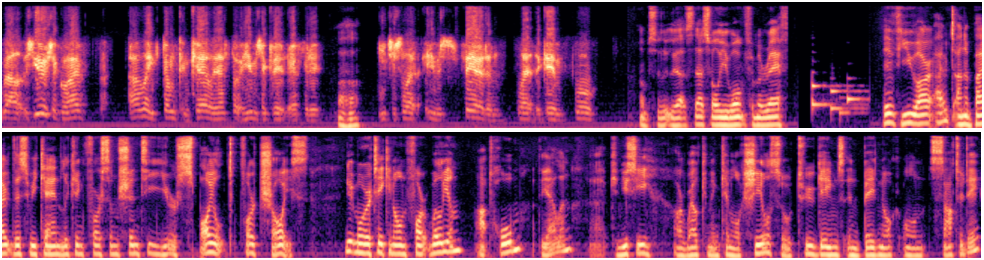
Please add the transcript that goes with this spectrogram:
well, it was years ago. I, I liked Duncan Kelly. I thought he was a great referee. Uh huh. He just let he was fair and let the game flow. Absolutely, that's that's all you want from a ref. If you are out and about this weekend looking for some shinty, you're spoilt for choice. Newtonmore are taking on Fort William at home at the Eilan. Uh, Kingussie are welcoming Kinlochshiel, so two games in Badenoch on Saturday.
